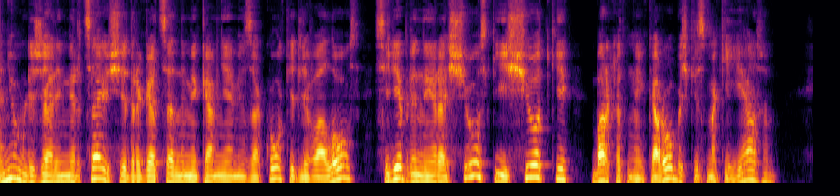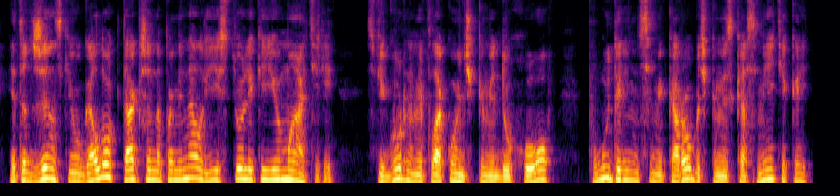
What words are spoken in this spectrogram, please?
нем лежали мерцающие драгоценными камнями заколки для волос, серебряные расчески и щетки, бархатные коробочки с макияжем. Этот женский уголок также напоминал ей столик ее матери, с фигурными флакончиками духов, пудреницами, коробочками с косметикой.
